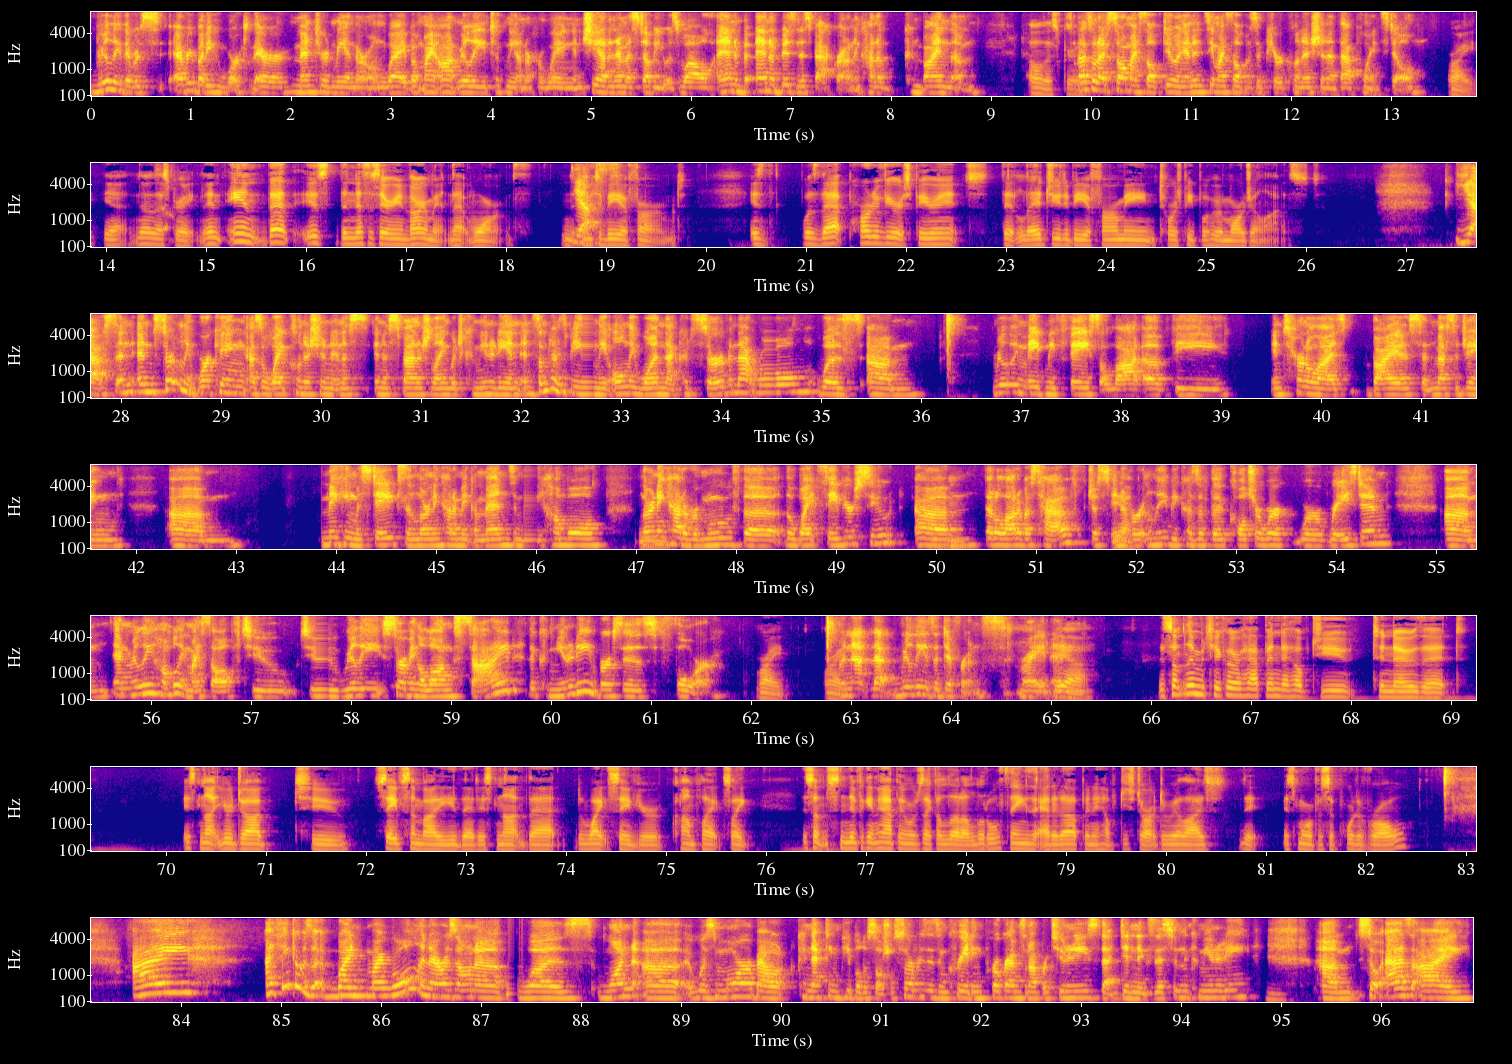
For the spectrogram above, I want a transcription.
really there was everybody who worked there mentored me in their own way but my aunt really took me under her wing and she had an msw as well and, and a business background and kind of combined them Oh, that's great. So that's what I saw myself doing. I didn't see myself as a pure clinician at that point still. Right. Yeah. No, that's so. great. And and that is the necessary environment, that warmth. Yes. to be affirmed. Is was that part of your experience that led you to be affirming towards people who are marginalized? Yes, and, and certainly working as a white clinician in a, in a Spanish language community and, and sometimes being the only one that could serve in that role was um, really made me face a lot of the internalized bias and messaging, um, making mistakes and learning how to make amends and be humble, mm-hmm. learning how to remove the the white savior suit um, mm-hmm. that a lot of us have just inadvertently yeah. because of the culture we're we're raised in. Um, and really humbling myself to to really serving alongside the community versus for right right and that that really is a difference right and yeah did something in particular happen to help you to know that it's not your job to save somebody that is not that the white savior complex like something significant happened where it was like a lot of little things that added up and it helped you start to realize that it's more of a supportive role i i think it was my my role in arizona was one uh it was more about connecting people to social services and creating programs and opportunities that didn't exist in the community mm. um, so as i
